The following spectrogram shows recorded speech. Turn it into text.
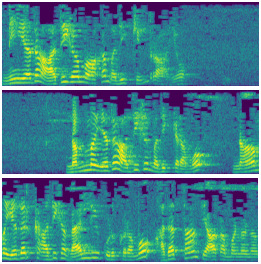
நீ எதை அதிகமாக மதிக்கின்றாயோ. நம்ம எதை அதிக மதிக்கிறோமோ நாம எதற்கு அதிக வேல்யூ கொடுக்கிறோமோ அதைத்தான் தியாகம் பண்ணணும்.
